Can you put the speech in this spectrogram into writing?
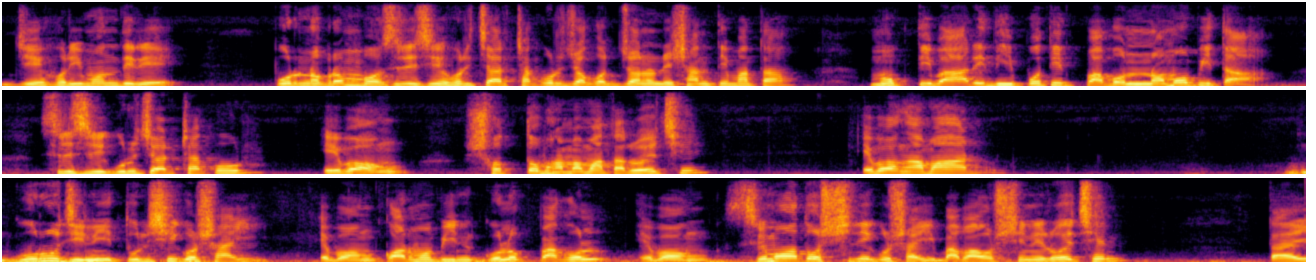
যে হরি মন্দিরে পূর্ণব্রহ্ম শ্রী শ্রী হরিচার ঠাকুর জগজ্জননী শান্তিমাতা, মুক্তিবারিধি পতিত পাবন নমপিতা শ্রী শ্রী গুরুচার ঠাকুর এবং সত্যভামা মাতা রয়েছে এবং আমার গুরু যিনি তুলসী গোসাই এবং কর্মবীন গোলক পাগল এবং শ্রীমৎ অশ্বিনী গোসাই বাবা অশ্বিনী রয়েছেন। তাই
